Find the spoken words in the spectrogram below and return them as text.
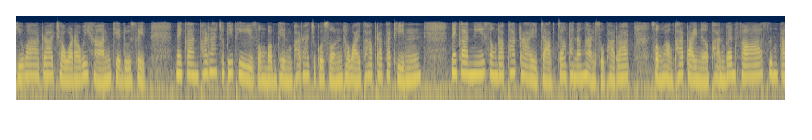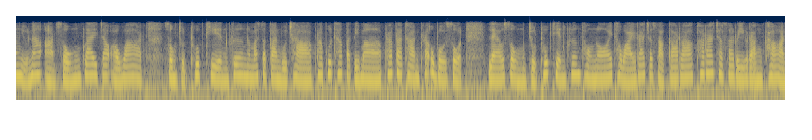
ธิวาสราชวรวิหารเขตดุสิตในการพระราชพิธีทรงบำเพ็ญพระราชกุศลถวายผ้าพระกฐิน ในการนี้ทรงรับผ้าไตรจากเจ้าพนักงานสุภารัตทรงวางผ้าไตรเหนือพันแว่นฟ้า ซึ่งตั้งอยู่หน้าอาจสงใกล้เจ้าอาวาสทรงจุดธูปเทียนเครื่องนมัสสการบูชา พระพุทธปฏิมา พระประธานพระอุโบสถ แล้วส่งจุดธูปเทียนเครื่องทองน้อยถวายราชสักการะพระราชสรีรังคาร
